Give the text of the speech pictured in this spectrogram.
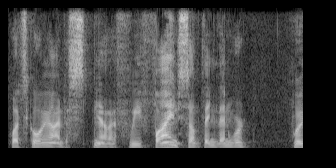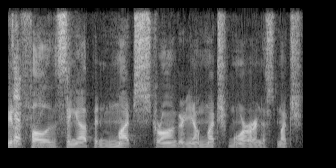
what's going on. To, you know, if we find something, then we're we're going to follow this thing up in much stronger, you know, much more earnest, much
